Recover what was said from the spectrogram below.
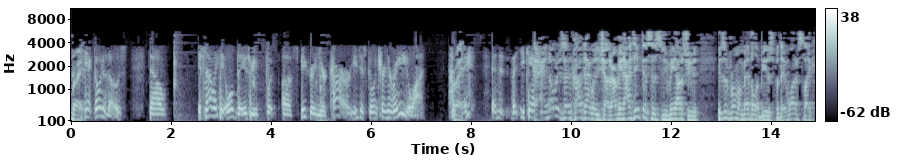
Right. I can't go to those. Now, it's not like the old days where you put a speaker in your car. You just go and turn your radio on. Okay? Right. And but you can't. And, and nobody's in contact with each other. I mean, I think this is, to be honest with you, this is from a mental abuse. But they want us like,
